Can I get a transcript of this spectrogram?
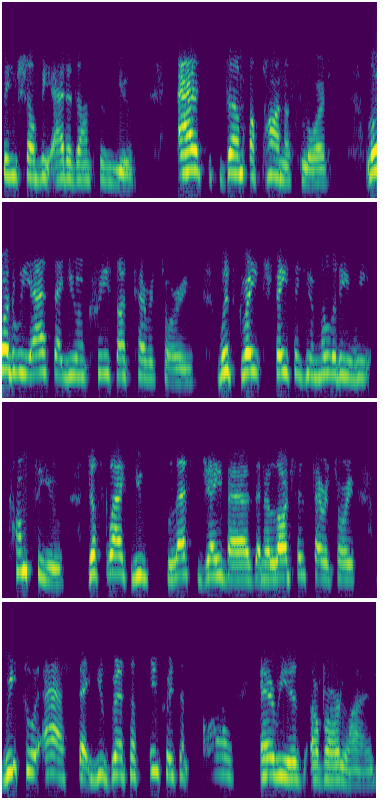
things shall be added unto you add them upon us, Lord. Lord, we ask that you increase our territory. With great faith and humility, we come to you, just like you blessed Jabez and enlarged his territory. We too ask that you grant us increase in all areas of our lives.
